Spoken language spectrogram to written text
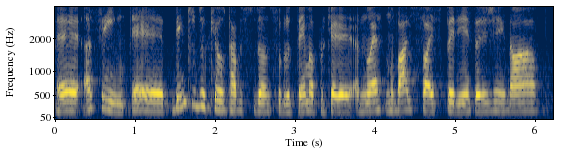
É, assim, é, dentro do que eu estava estudando sobre o tema, porque não, é, não vale só a experiência, a gente dá uma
